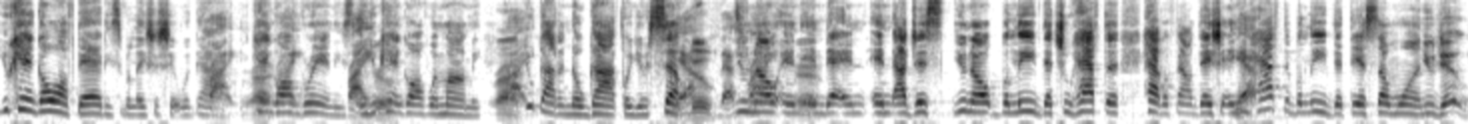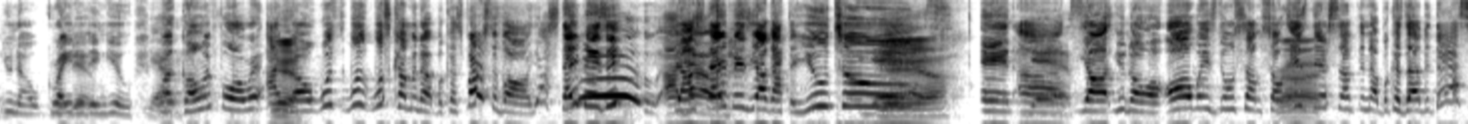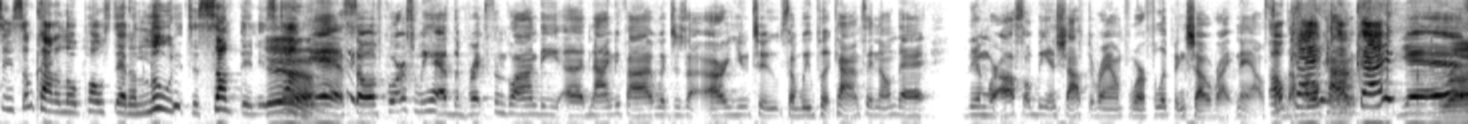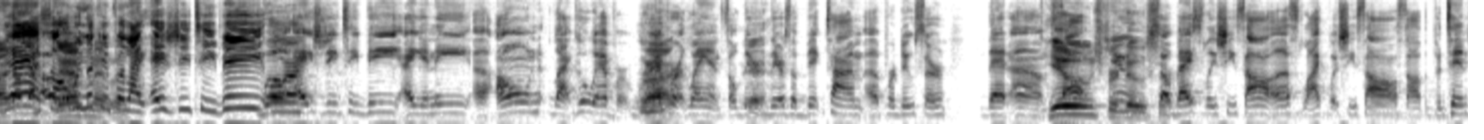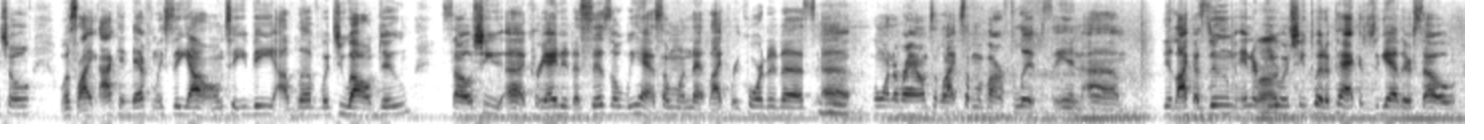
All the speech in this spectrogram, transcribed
you can't go off daddy's relationship with God. Right. You can't go off Right. granny's, Right. and you True. can't go off with mommy. Right. You got to know God for yourself. Yeah, do. that's you right. know, and, Yeah. and that and, and I just, you know, believe that you have to have a foundation and Yeah. you have to believe that there's someone You do. you know, greater do. than you. Yeah. But going forward, I Yeah. know what's what, what's coming up because first of all, y'all stay busy. Woo, I y'all know. stay busy. Y'all got the YouTube. Yeah. And uh, Yes. y'all, you know, are always doing something. So is there something up? Because the other day I seen some kind of little post that alluded to something. It's Yeah. coming. Yeah, so of course we have the Bricks and Blondie uh, 95, which is our YouTube. So we put content on that. Then we're also being shopped around for a flipping show right now. So the Okay, whole con- okay. Yeah. Right. Yeah, the so whole- are we looking for like HGTV well, or HGTV, A and E, uh, OWN like whoever, wherever Right. it lands. So there, Yeah. there's a big time uh, producer that um, Huge saw- producer. So basically, she saw us, like what she saw, saw the potential. Was like, I can definitely see y'all on TV. I love what you all do. So she uh, created a sizzle. We had someone that like recorded us uh, going around to like some of our flips and um, did like a Zoom interview, Right. and she put a package together. So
